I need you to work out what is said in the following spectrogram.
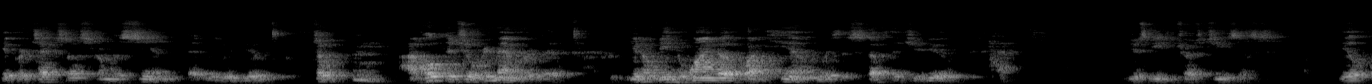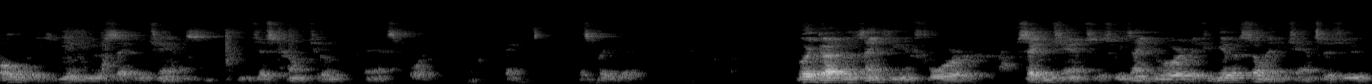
It protects us from the sin that we would do. So I hope that you'll remember that you don't need to wind up like him with the stuff that you do. You just need to trust Jesus. He'll always give you a second chance. You just come to him and ask for it. Okay? That's pretty good. Lord God, we thank you for second chances. We thank you, Lord, that you give us so many chances. You,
